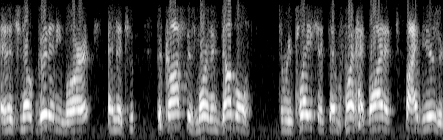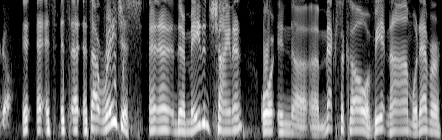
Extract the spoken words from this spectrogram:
and it's no good anymore, and it's the cost is more than double to replace it than when I bought it five years ago. It, it's it's it's outrageous, and, and they're made in China or in uh, uh, Mexico or Vietnam, whatever.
